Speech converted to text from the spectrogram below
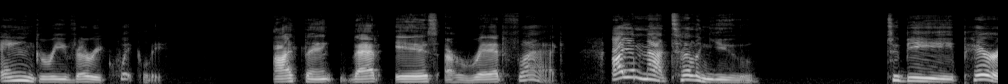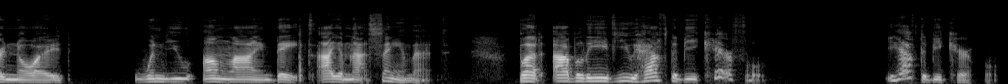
angry very quickly. I think that is a red flag. I am not telling you to be paranoid when you online date. I am not saying that. But I believe you have to be careful. You have to be careful.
